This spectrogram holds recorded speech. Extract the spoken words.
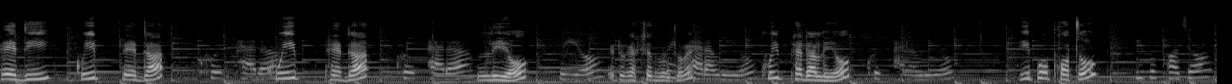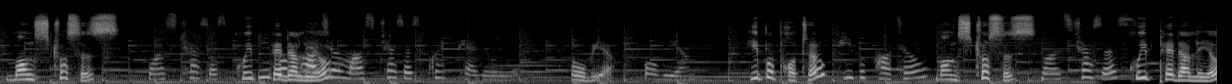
pedi quip peda quip peda quip peda lio lio এটা কি একসাথে বলতে হবে। Quip peda lio quip peda lio hippopoto hippopoto monstroses monstroses quip peda lio monstroses quip peda lio phobia phobia Phobia. Hippopoto. Monstroses Monstrous. Quipeda lio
